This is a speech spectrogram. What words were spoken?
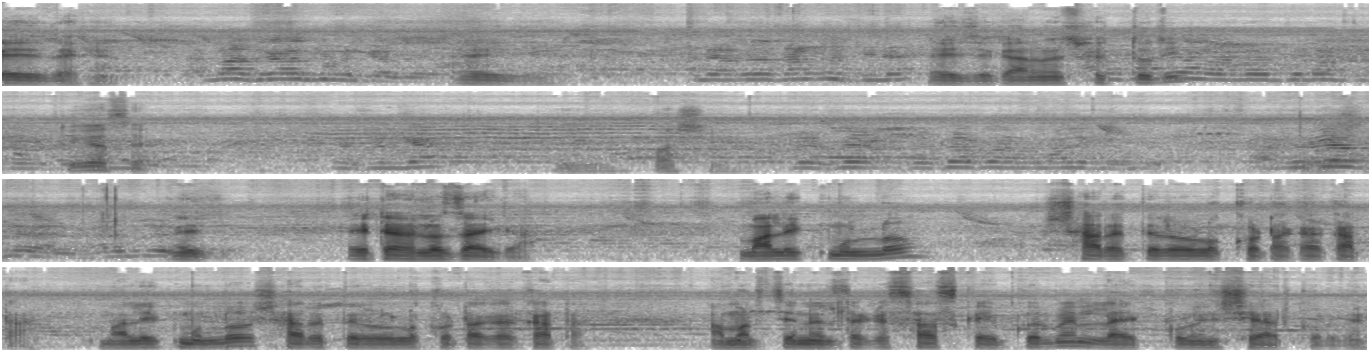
এই যে দেখেন, এই যে এই যে গার্মেন্টস ফ্যাক্টরি ঠিক আছে? পাশে। এই এটা হলো জায়গা, মালিক মূল্য। সাড়ে তেরো লক্ষ টাকা কাটা। মালিক মূল্য সাড়ে তেরো লক্ষ টাকা কাটা। আমার চ্যানেলটাকে সাবস্ক্রাইব করবেন লাইক করবেন শেয়ার করবেন।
